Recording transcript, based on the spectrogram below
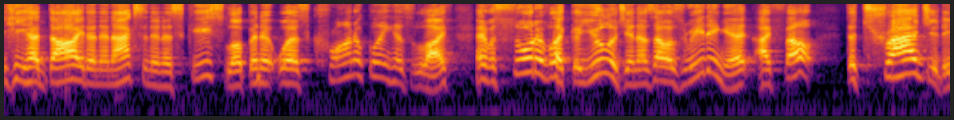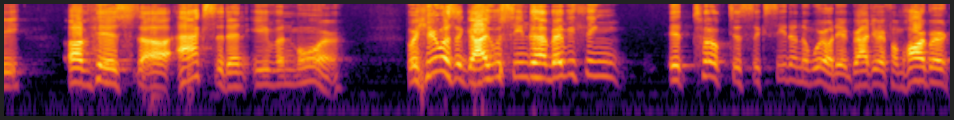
he had died in an accident in a ski slope, and it was chronicling his life, and it was sort of like a eulogy. And as I was reading it, I felt the tragedy of his uh, accident even more. For here was a guy who seemed to have everything it took to succeed in the world. He had graduated from Harvard,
